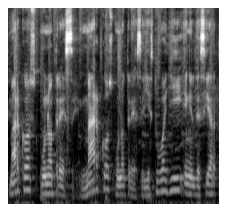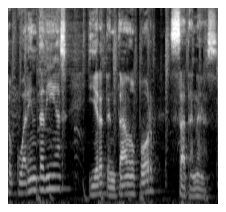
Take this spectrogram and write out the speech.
Marcos 1.13, Marcos 1.13, y estuvo allí en el desierto 40 días y era tentado por Satanás.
